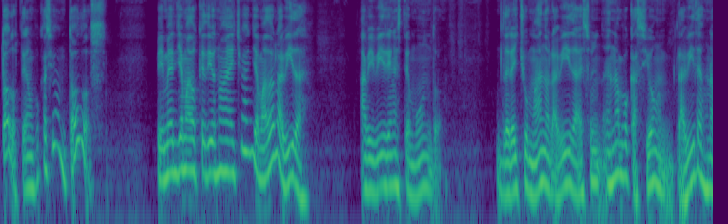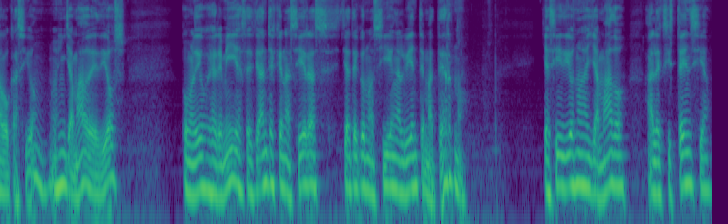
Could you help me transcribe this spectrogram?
Todos tenemos vocación, todos. El primer llamado que Dios nos ha hecho es llamado a la vida, a vivir en este mundo. Derecho humano la vida, es, una vocación. La vida es una vocación, no es un llamado de Dios. Como le dijo Jeremías, desde antes que nacieras ya te conocí en el vientre materno. Y así Dios nos ha llamado a la existencia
